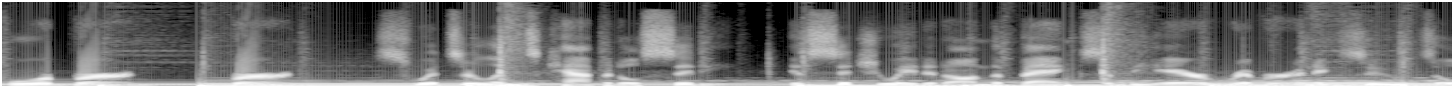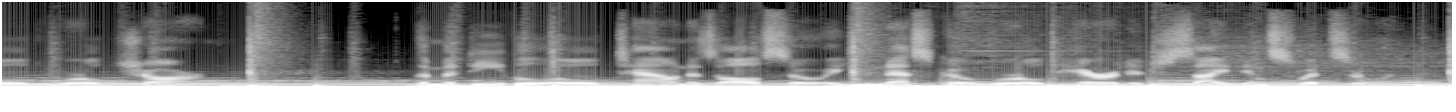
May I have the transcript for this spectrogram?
For Bern, Bern, Switzerland's capital city, is situated on the banks of the Aare River and exudes old world charm. The medieval old town is also a UNESCO World Heritage Site in Switzerland.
